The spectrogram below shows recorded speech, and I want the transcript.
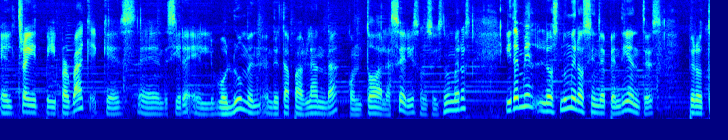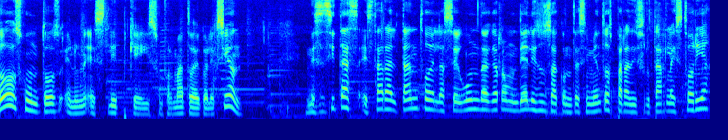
el trade paperback, que es eh, decir, el volumen de tapa blanda con toda la serie, son seis números, y también los números independientes, pero todos juntos en un slipcase, un formato de colección. ¿Necesitas estar al tanto de la Segunda Guerra Mundial y sus acontecimientos para disfrutar la historia?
